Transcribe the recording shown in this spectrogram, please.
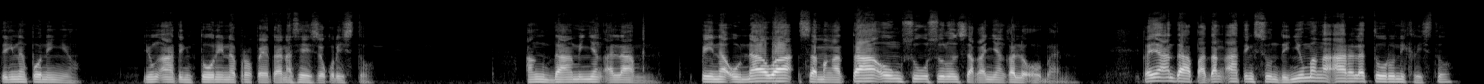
Tingnan po ninyo, yung ating tunay na propeta na si Yeso Kristo. Ang dami niyang alam, pinaunawa sa mga taong susunod sa kanyang kalooban. Kaya ang dapat ang ating sundin yung mga aral at turo ni Kristo.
